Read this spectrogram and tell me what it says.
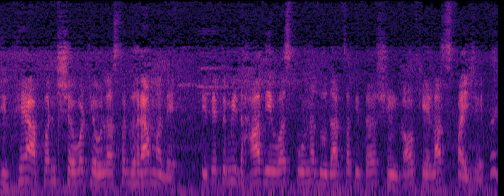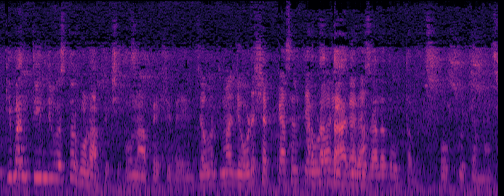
जिथे आपण शेव ठेवलं असतं घरामध्ये तिथे तुम्ही दहा दिवस पूर्ण दुधाचा तिथं शिंकाव केलाच पाहिजे. किमान तीन दिवस तर होणं अपेक्षित आहे. पूर्ण अपेक्षित आहे. जवळ तुम्हाला जेवढं शक्य असेल आता तेवढं दहा हे करा. दिवस झालं तर उत्तमच. ओके उत्तमच.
